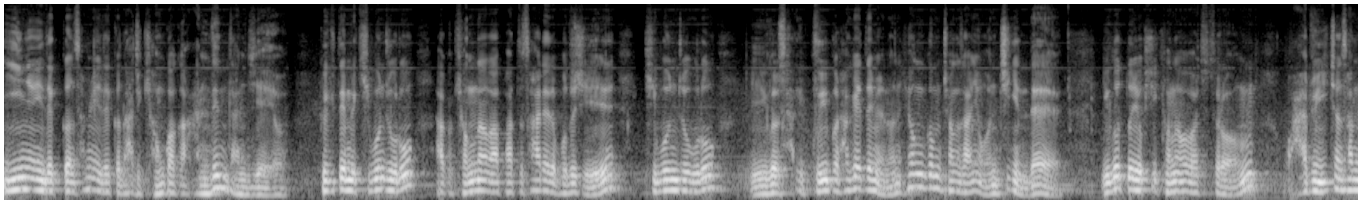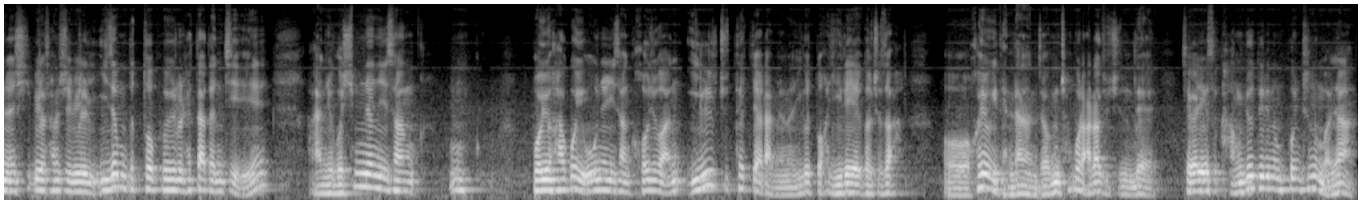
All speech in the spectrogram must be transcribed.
2년이 됐건 3년이 됐건 아직 경과가 안 된 단지예요. 그렇기 때문에 기본적으로 아까 경남 아파트 사례를 보듯이 기본적으로 이걸 사, 구입을 하게 되면은 현금 청산이 원칙인데 이것도 역시 경남 아파트처럼 아주 2003년 12월 30일 이전부터 보유를 했다든지 아니고 10년 이상 음, 보유하고 5년 이상 거주한 1주택자라면 이것도 한 1회에 걸쳐서 어, 허용이 된다는 점 참고로 알아주시는데 제가 여기서 강조드리는 포인트는 뭐냐?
